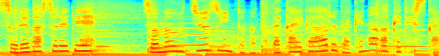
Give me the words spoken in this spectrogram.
それはそれでその宇宙人との戦いがあるだけなわけですから。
